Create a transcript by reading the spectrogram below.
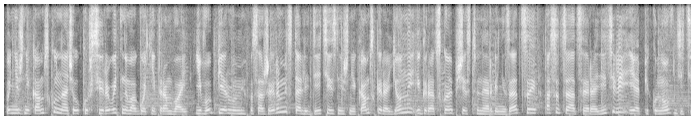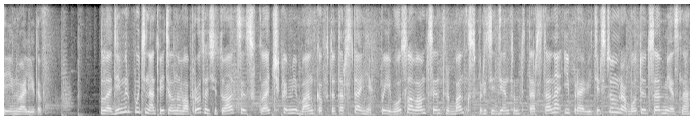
По Нижнекамску начал курсировать новогодний трамвай. Его первыми пассажирами стали дети из Нижнекамской районной и городской общественной организации Ассоциация родителей и опекунов детей-инвалидов. Владимир Путин ответил на вопрос о ситуации с вкладчиками банков в Татарстане. По его словам, Центробанк с президентом Татарстана и правительством работают совместно,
